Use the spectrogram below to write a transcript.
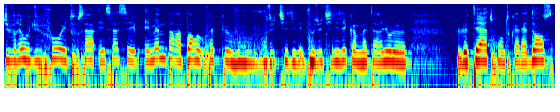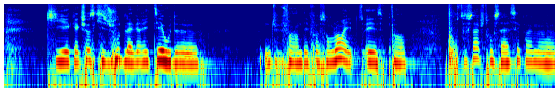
du vrai ou du faux et tout ça. Et ça, c'est et même par rapport au fait que vous, vous utilisez, vous utilisez comme matériau le, le théâtre ou en tout cas la danse, qui est quelque chose qui se joue de la vérité ou de, du, fin, des faux semblants. Et, et enfin, pour tout ça, je trouve ça assez quand même. Euh,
